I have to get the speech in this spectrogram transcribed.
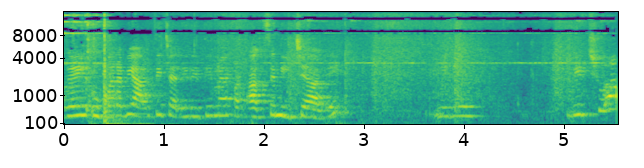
गई, ऊपर अभी आरती चली रही थी, मैं फटाक से नीचे आ गई। मेरे बिछुआ।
